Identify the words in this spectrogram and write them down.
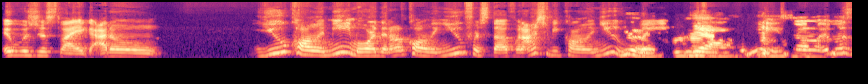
it was just like I don't you calling me more than I'm calling you for stuff when I should be calling you. yeah. So it was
